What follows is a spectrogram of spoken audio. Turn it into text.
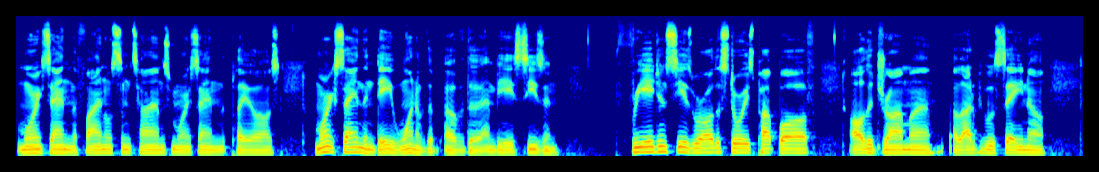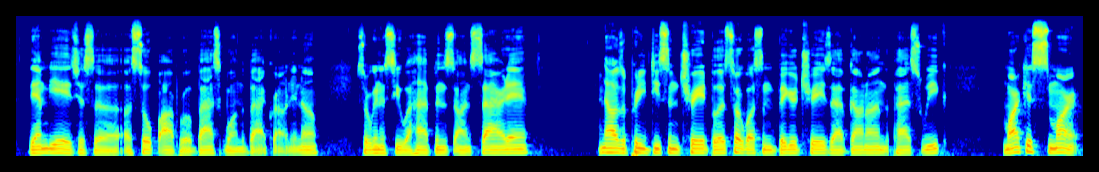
more exciting than the finals sometimes more exciting than the playoffs more exciting than day one of the of the nba season. Free agency is where all the stories pop off all the drama. A lot of people say you know the nba is just a, a soap opera with basketball in the background you know? So we're gonna see what happens on saturday that was a pretty decent trade, but let's talk about some bigger trades that have gone on in the past week. Marcus Smart,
